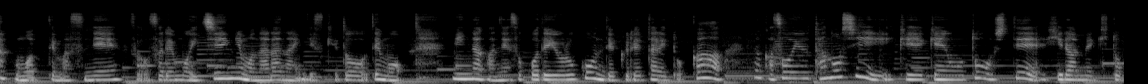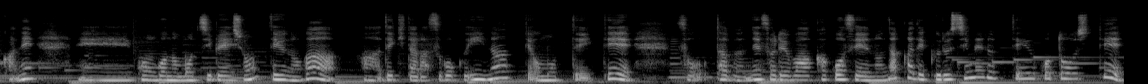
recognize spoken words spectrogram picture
思ってますね。そう、それも1円にもならないんですけど、でもみんながね、そこで喜んでくれたりとか、なんかそういう楽しい経験を通して、ひらめきとかね、えー、今後のモチベーションっていうのがあできたらすごくいいなって思っていてそう多分ねそれは過去生の中で苦しめるっていうことをして、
